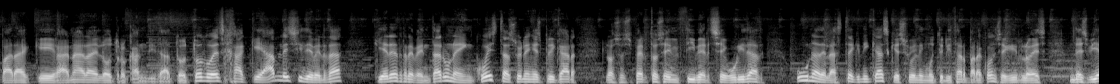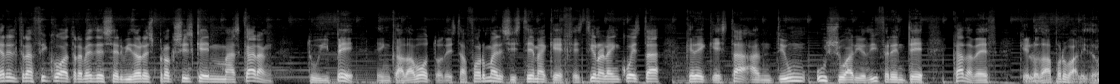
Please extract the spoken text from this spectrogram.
para que ganara el otro candidato. Todo es hackeable si de verdad quieres reventar una encuesta, suelen explicar los expertos en ciberseguridad. Una de las técnicas que suelen utilizar para conseguirlo es desviar el tráfico a través de servidores proxies que enmascaran IP en cada voto. De esta forma, el sistema que gestiona la encuesta cree que está ante un usuario diferente cada vez que lo da por válido.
